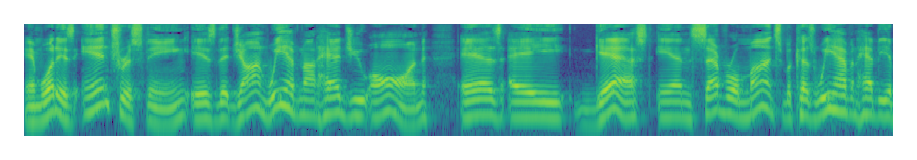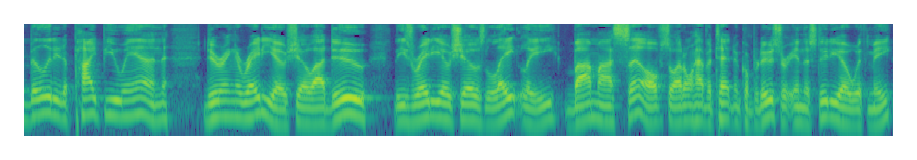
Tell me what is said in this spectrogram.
And what is interesting is that, John, we have not had you on as a guest in several months because we haven't had the ability to pipe you in during a radio show. I do these radio shows lately by myself, so I don't have a technical producer in the studio with me.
